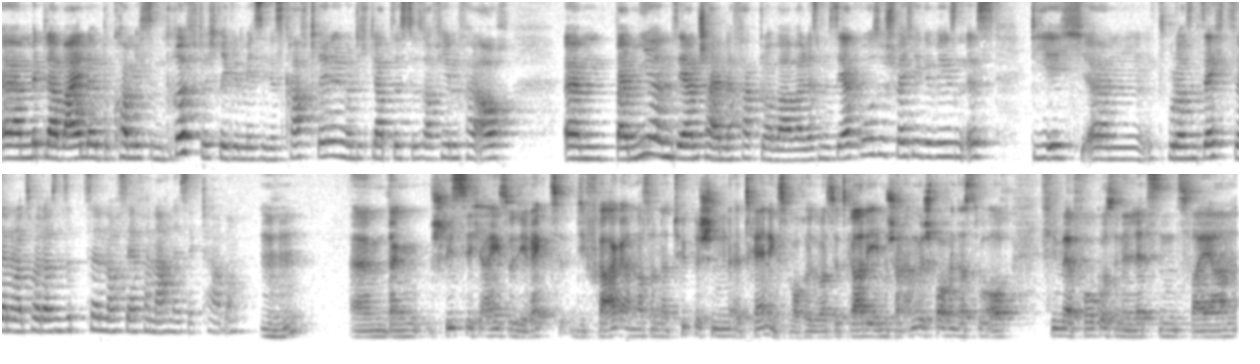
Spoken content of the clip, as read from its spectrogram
Ähm, mittlerweile bekomme ich es im Griff durch regelmäßiges Krafttraining und ich glaube, dass das auf jeden Fall auch ähm, bei mir ein sehr entscheidender Faktor war, weil das eine sehr große Schwäche gewesen ist, die ich ähm, 2016 oder 2017 noch sehr vernachlässigt habe. Mhm. Ähm, dann schließt sich eigentlich so direkt die Frage an nach so einer typischen äh, Trainingswoche. Du hast jetzt gerade eben schon angesprochen, dass du auch viel mehr Fokus in den letzten zwei Jahren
